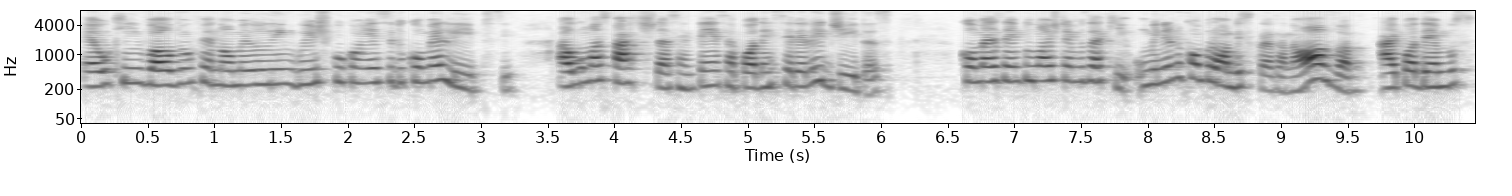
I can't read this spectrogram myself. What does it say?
é o que envolve um fenômeno linguístico conhecido como elipse. Algumas partes da sentença podem ser elididas. Como exemplo, nós temos aqui: o menino comprou uma bicicleta nova, aí podemos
